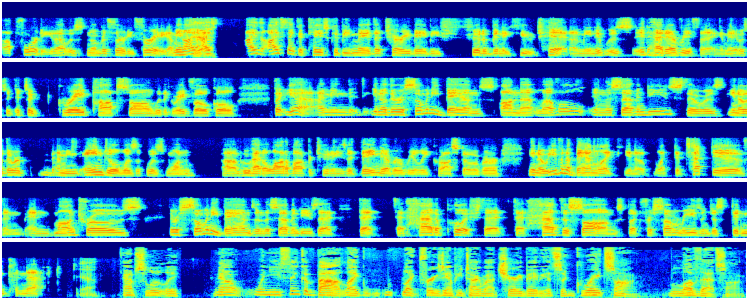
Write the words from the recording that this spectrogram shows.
Top 40. That was number 33. I mean, I, yeah. I, I, I think a case could be made that Cherry Baby should have been a huge hit. I mean, it was, it had everything. I mean, it was, it's a great pop song with a great vocal. But yeah, I mean, you know, there were so many bands on that level in the 70s. There was, you know, there were, I mean, Angel was was one um, who had a lot of opportunities, but they never really crossed over. You know, even a band like you know like Detective and and Montrose. There are so many bands in the '70s that that that had a push that that had the songs, but for some reason just didn't connect. Yeah, absolutely. Now, when you think about like like for example, you talk about Cherry Baby, it's a great song. love that song.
